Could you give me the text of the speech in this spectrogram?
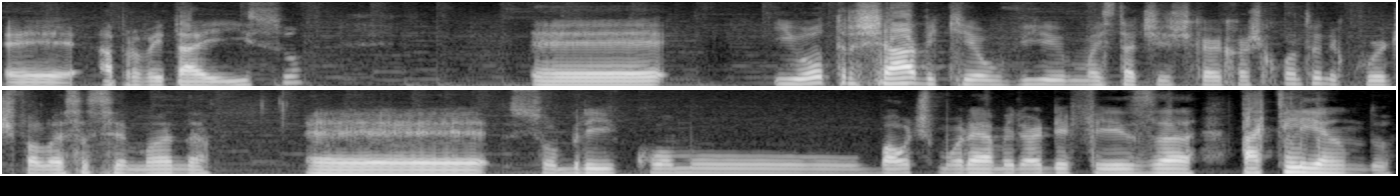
é, aproveitar isso. É, e outra chave que eu vi uma estatística que eu acho que o Anthony Curtis falou essa semana é, sobre como Baltimore é a melhor defesa tacleando.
